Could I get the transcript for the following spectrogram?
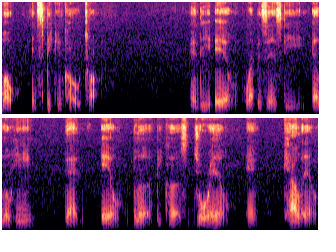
Mo in speaking code talk. And the L represents the Elohim, that L blood, because Jor-El and Kal-El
